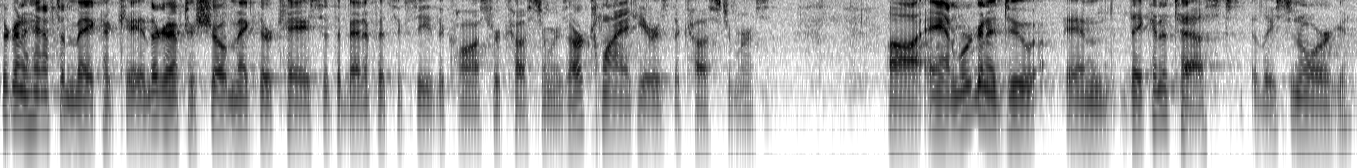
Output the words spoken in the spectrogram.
they're going to have to make a case, they're going to have to show, make their case that the benefits exceed the cost for customers. Our client here is the customers. Uh, and we're going to do, and they can attest, at least in Oregon,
